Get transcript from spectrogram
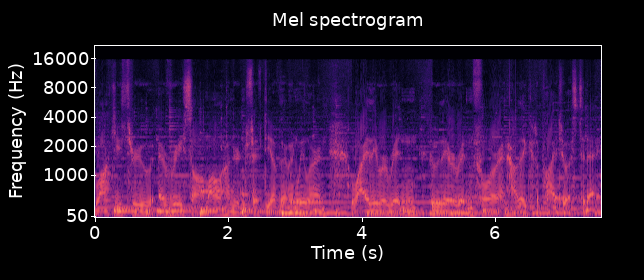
walk you through every Psalm, all 150 of them, and we learn why they were written, who they were written for, and how they could apply to us today.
